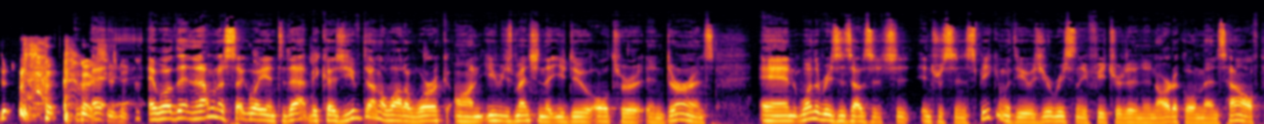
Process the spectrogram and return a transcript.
Excuse me. And, well, then and I want to segue into that because you've done a lot of work on. You just mentioned that you do ultra endurance, and one of the reasons I was interested in speaking with you is you're recently featured in an article in Men's Health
